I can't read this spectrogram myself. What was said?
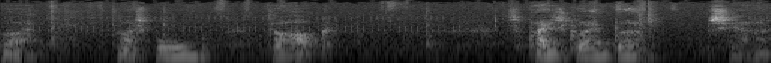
Right, nice warm dark. It's a Payne's grey and burnt sienna.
